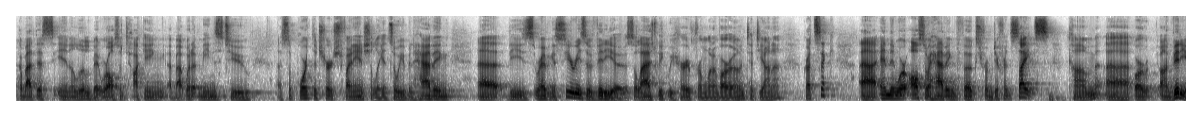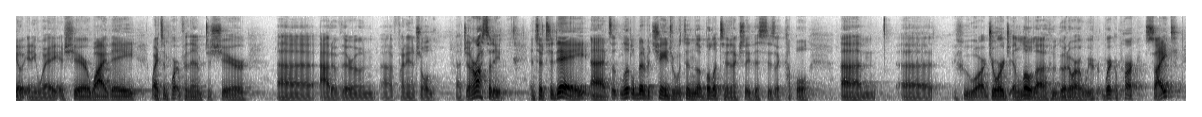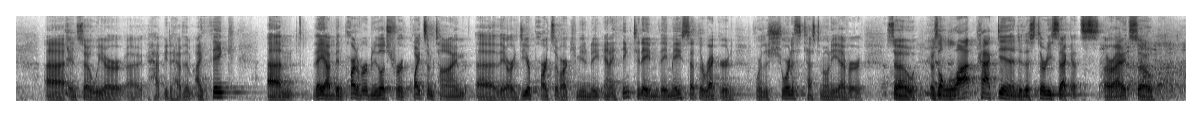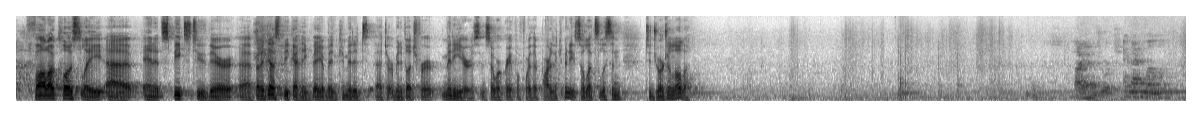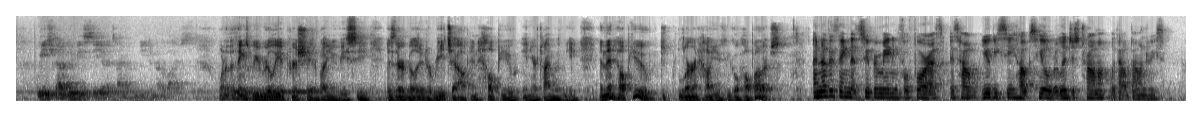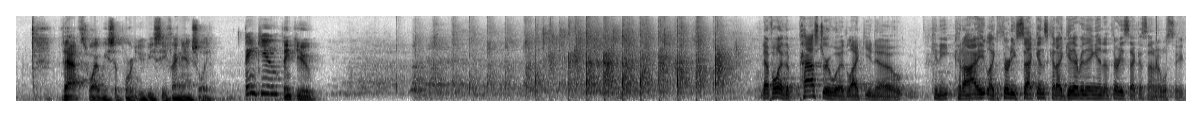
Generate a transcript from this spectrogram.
About this in a little bit. We're also talking about what it means to uh, support the church financially. And so we've been having uh, these, we're having a series of videos. So last week we heard from one of our own, Tatiana Kratzik. Uh, and then we're also having folks from different sites come, uh, or on video anyway, and share why they, why it's important for them to share uh, out of their own uh, financial generosity. And so today, it's a little bit of a change within the bulletin. Actually, this is a couple um, uh, who are George and Lola, who go to our Wicker Park site. Uh, and so we are uh, happy to have them. I think um, they have been part of Urban Village for quite some time. Uh, they are dear parts of our community. And I think today they may set the record for the shortest testimony ever. So there's a lot packed into this 30 seconds, all right? So follow closely, uh, and it speaks to their, uh, but it does speak, I think, they have been committed uh, to Urban Village for many years, and so we're grateful for their part of the community. So let's listen to George and Lola. Hi, I'm George. And I'm Lola. We each have UVC at a time of need in our lives. One of the things we really appreciate about UVC is their ability to reach out and help you in your time of need, and then help you to learn how you can go help others. Another thing that's super meaningful for us is how UVC helps heal religious trauma without boundaries. That's why we support UVC financially. Thank you. Thank you. Now, if only the pastor would, like, you know, can he, could I, like 30 seconds, could I get everything in in 30 seconds? I don't know, we'll see.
